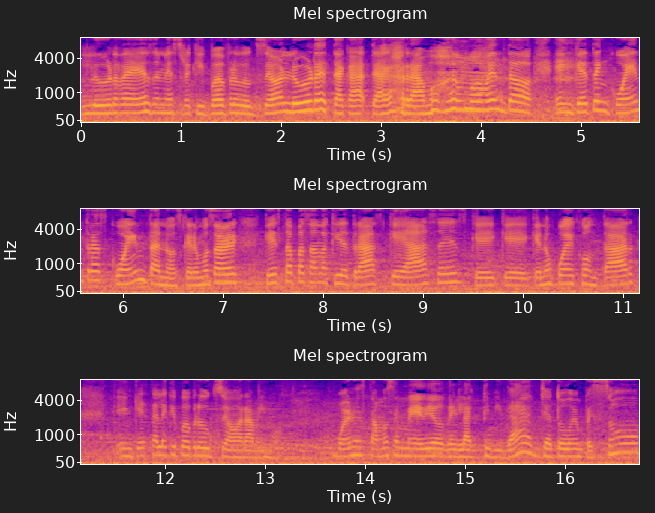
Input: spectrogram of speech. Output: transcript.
Lourdes de nuestro equipo de producción. Lourdes, te, te agarramos un momento. ¿En qué te encuentras? Cuéntanos. Queremos saber qué está pasando aquí detrás, qué haces, qué, qué, qué nos puedes contar, en qué está el equipo de producción ahora mismo. Bueno, estamos en medio de la actividad, ya todo empezó,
